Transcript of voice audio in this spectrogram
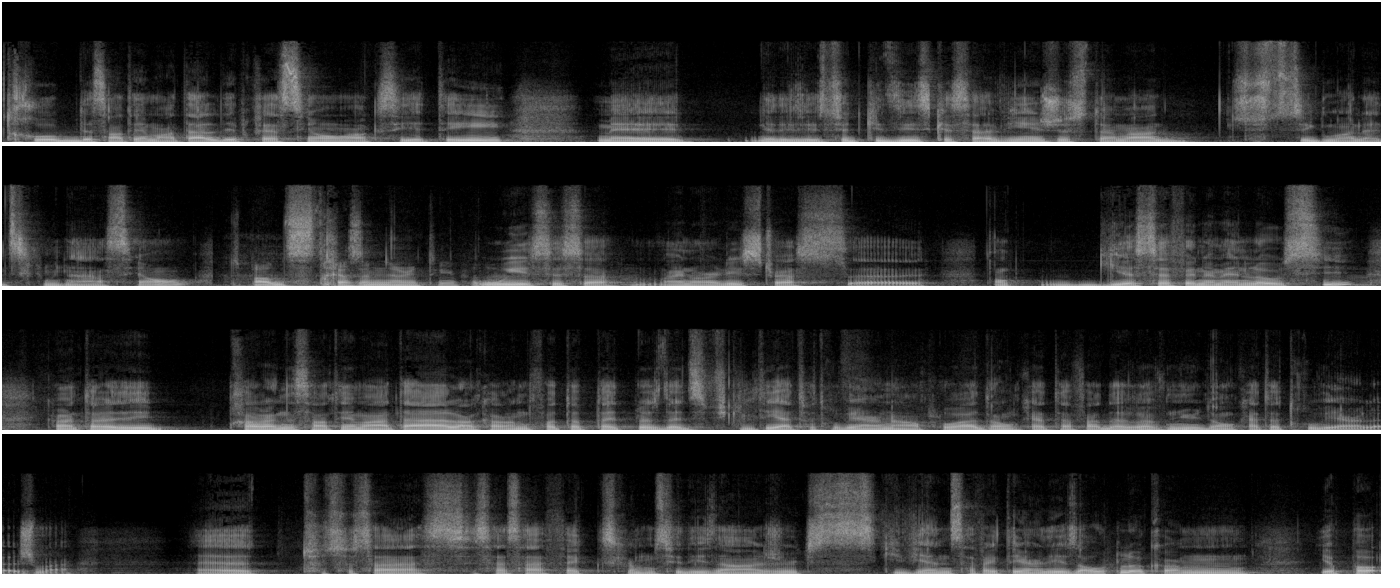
troubles de santé mentale, dépression, anxiété, mais il y a des études qui disent que ça vient justement du stigma, de la discrimination. Tu parles du stress de minorité? Oui, c'est ça, minority stress. euh, donc, il y a ce phénomène-là aussi. Quand tu as des problèmes de santé mentale, encore une fois, tu as peut-être plus de difficultés à te trouver un emploi, donc à te faire de revenus, donc à te trouver un logement. Euh, tout ça, ça, ça, ça affecte, comme c'est des enjeux qui, qui viennent s'affecter un des autres. Là, comme il n'y a pas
